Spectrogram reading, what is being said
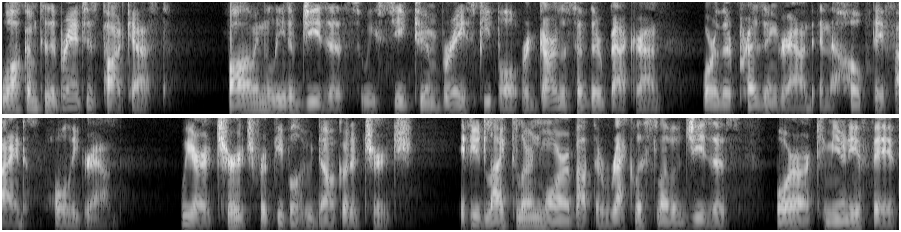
Welcome to the Branches Podcast. Following the lead of Jesus, we seek to embrace people regardless of their background or their present ground in the hope they find holy ground. We are a church for people who don't go to church. If you'd like to learn more about the reckless love of Jesus or our community of faith,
